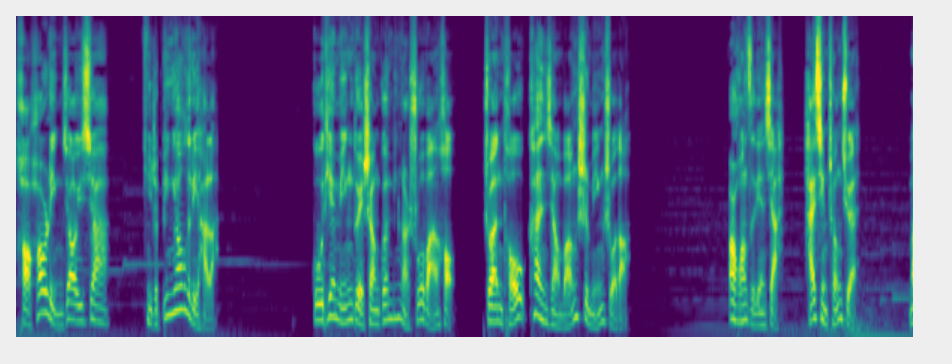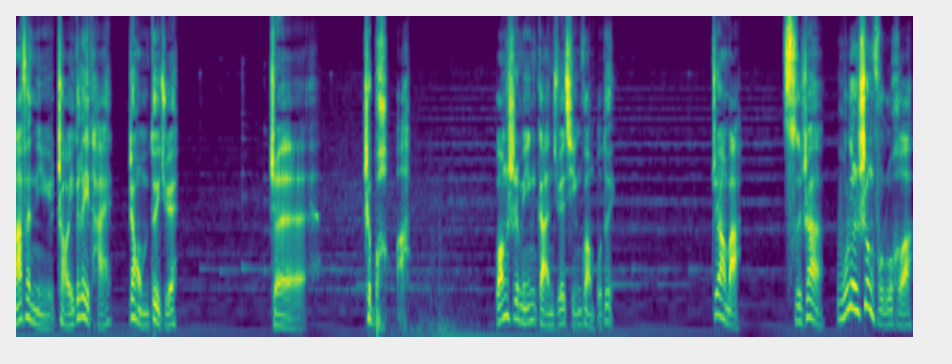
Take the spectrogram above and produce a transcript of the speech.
好好领教一下你这冰妖的厉害了。”古天明对上官冰儿说完后。转头看向王世明，说道：“二皇子殿下，还请成全，麻烦你找一个擂台，让我们对决。”这，这不好吧？王世明感觉情况不对。这样吧，此战无论胜负如何，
